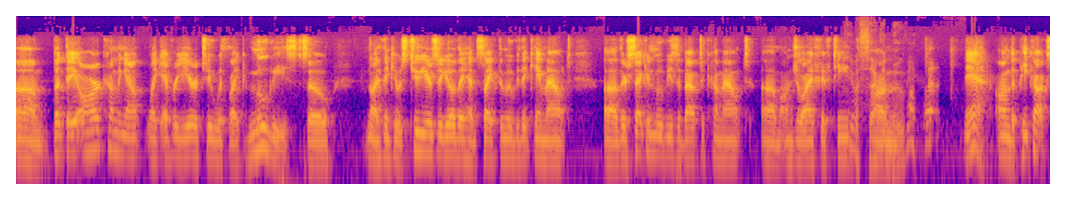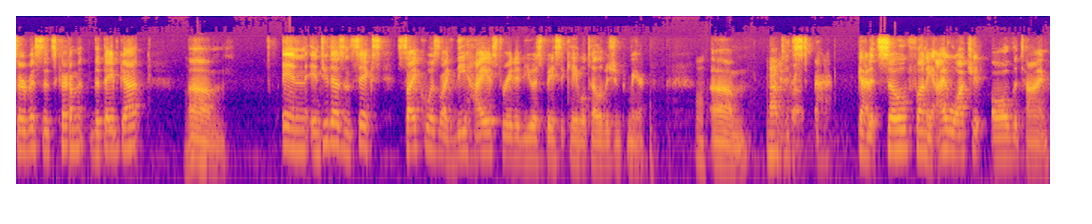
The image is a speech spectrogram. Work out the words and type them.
Um, but they are coming out like every year or two with like movies. So I think it was two years ago they had Psych the movie that came out. Uh, their second movie is about to come out um, on July fifteenth. Have a second movie? Yeah, on the Peacock service that's coming that they've got. Um, in in 2006, Psych was like the highest rated U.S. basic cable television premiere. Um, Not it's. God, it's so funny. I watch it all the time.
